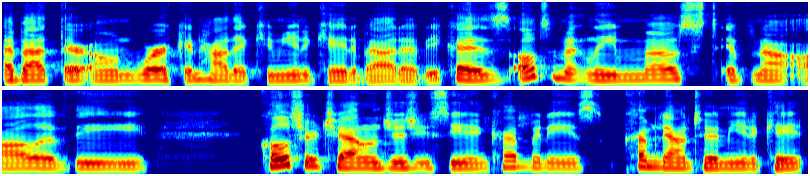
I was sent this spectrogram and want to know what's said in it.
about their own work and how they communicate about it? Because ultimately, most, if not all, of the culture challenges you see in companies come down to a, communicate,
